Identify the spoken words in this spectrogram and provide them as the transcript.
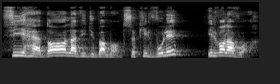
fiha dans la vie du bas monde ce qu'ils voulaient ils vont l'avoir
